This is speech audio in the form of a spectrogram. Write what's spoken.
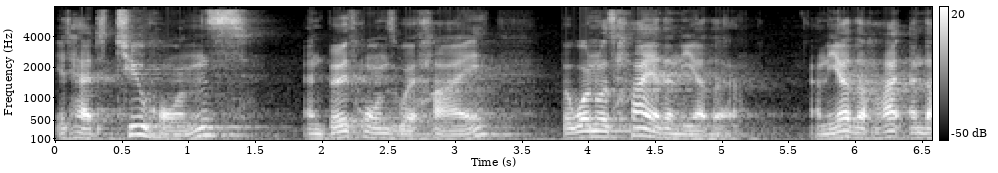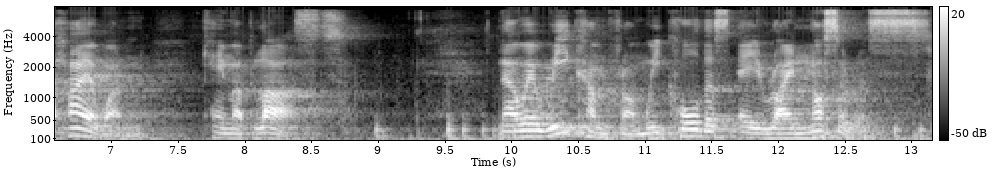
it had two horns, and both horns were high, but one was higher than the other, and the other hi- and the higher one came up last. Now, where we come from, we call this a rhinoceros.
